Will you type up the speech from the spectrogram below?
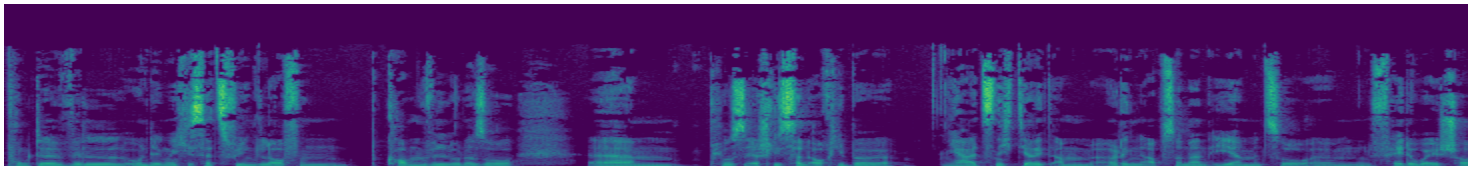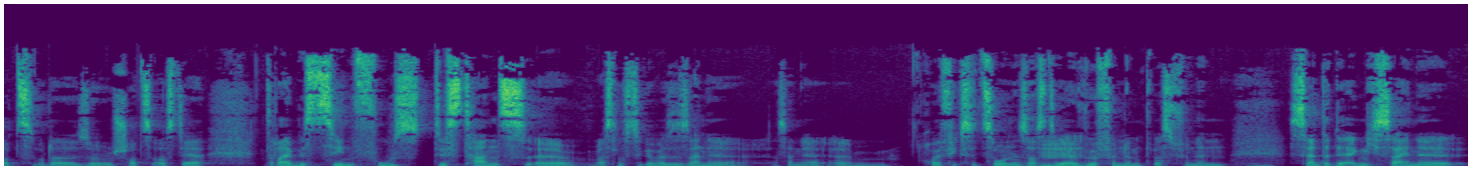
Punkte will und irgendwelche Sets für ihn gelaufen bekommen will oder so. Ähm, plus er schließt halt auch lieber, ja, jetzt nicht direkt am Ring ab, sondern eher mit so ähm, Fadeaway-Shots oder so Shots aus der drei bis zehn Fuß Distanz, äh, was lustigerweise seine, seine ähm, häufigste Zone ist, aus der er Mhm. Würfe nimmt, was für einen Center, der eigentlich seine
